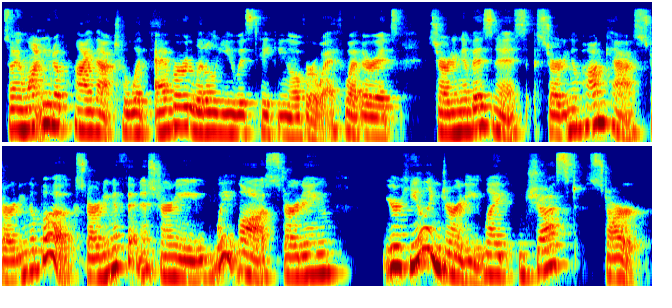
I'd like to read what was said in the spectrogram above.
So I want you to apply that to whatever little you is taking over with, whether it's starting a business, starting a podcast, starting a book, starting a fitness journey, weight loss, starting your healing journey. Like just start.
